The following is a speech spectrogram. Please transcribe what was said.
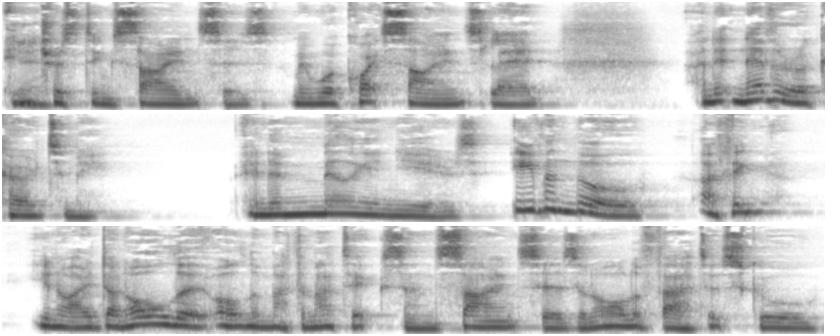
interesting sciences. I mean, we're quite science led. And it never occurred to me in a million years, even though I think, you know, I'd done all the, all the mathematics and sciences and all of that at school.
